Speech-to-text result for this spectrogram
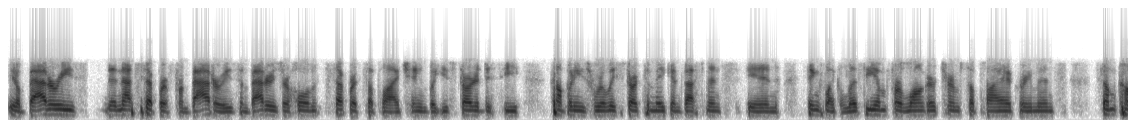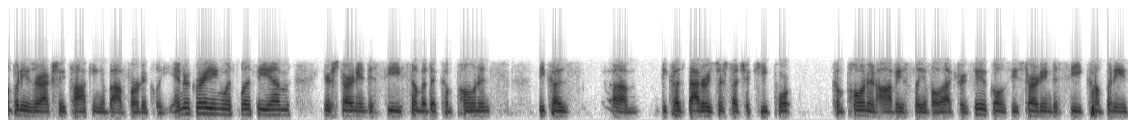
you know, batteries and that's separate from batteries, and batteries are a whole separate supply chain. But you started to see companies really start to make investments in things like lithium for longer term supply agreements. Some companies are actually talking about vertically integrating with lithium. You're starting to see some of the components because um, because batteries are such a key por- component, obviously, of electric vehicles. You're starting to see companies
